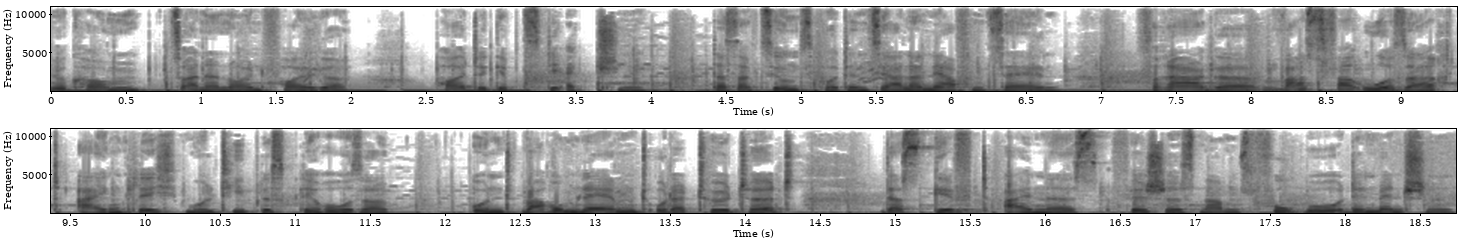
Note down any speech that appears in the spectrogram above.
willkommen zu einer neuen Folge. Heute gibt's die Action, das Aktionspotenzial an Nervenzellen. Frage, was verursacht eigentlich Multiple Sklerose? Und warum lähmt oder tötet das Gift eines Fisches namens Fugo den Menschen?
